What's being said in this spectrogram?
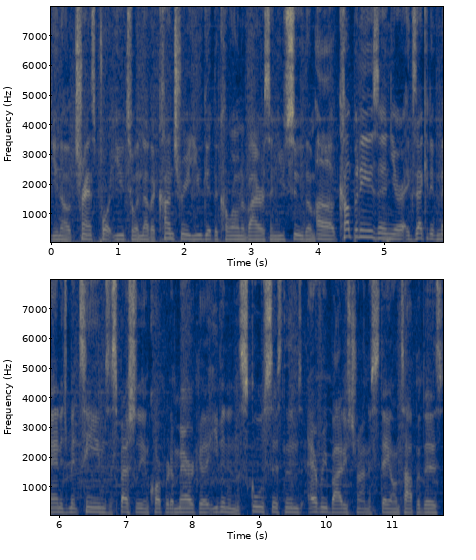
you know transport you to another country you get the coronavirus and you sue them uh, companies and your executive management teams especially in corporate america even in the school systems everybody's trying to stay on top of this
